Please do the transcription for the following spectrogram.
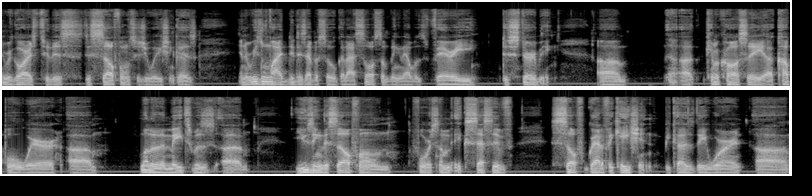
in regards to this this cell phone situation, because and the reason why I did this episode because I saw something that was very disturbing. Um, uh, came across a, a couple where um, one of the mates was um, using the cell phone for some excessive self gratification because they weren't uh,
